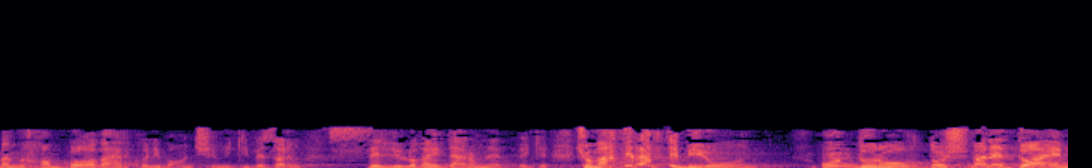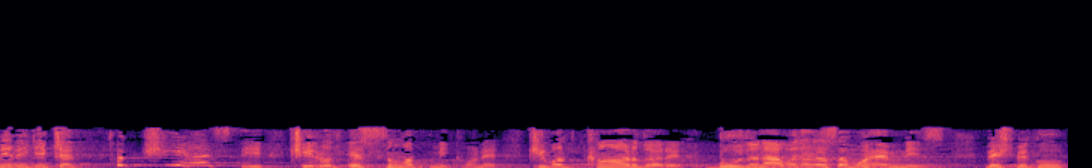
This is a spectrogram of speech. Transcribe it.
من می‌خوام باور کنی با آنچه میگی. بذاریم سلول های درونت بگه. چون وقتی رفتی بیرون اون دروغ دشمن دائمی میگه که تو کی هستی؟ کی رو حساب می‌کنه؟ کی باید کار داره؟ بود و نبود اصلا مهم نیست. بهش بگو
